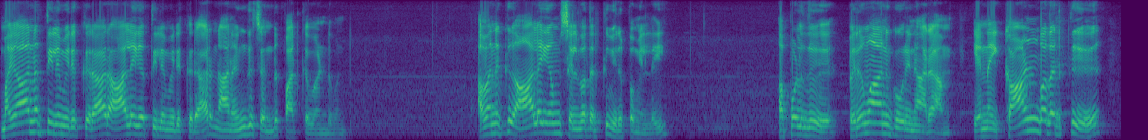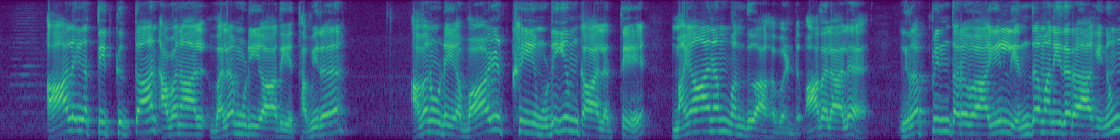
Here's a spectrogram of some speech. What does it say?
மயானத்திலும் இருக்கிறார் ஆலயத்திலும் இருக்கிறார். நான் எங்கு சென்று பார்க்க வேண்டும் என்று. அவனுக்கு ஆலயம் செல்வதற்கு விருப்பமில்லை. அப்பொழுது பெருமான் கூறினாராம் என்னை காண்பதற்கு ஆலயத்திற்குத்தான் அவனால் வர முடியாதே தவிர அவனுடைய வாழ்க்கை முடியும் காலத்தே மயானம் வந்து ஆக வேண்டும். ஆதலால இறப்பின் தருவாயில் எந்த மனிதராகினும்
